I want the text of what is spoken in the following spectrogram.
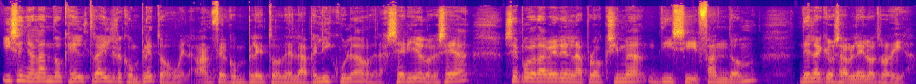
y señalando que el tráiler completo o el avance completo de la película o de la serie, lo que sea, se podrá ver en la próxima DC Fandom de la que os hablé el otro día.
